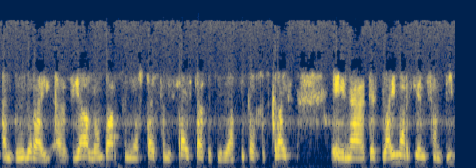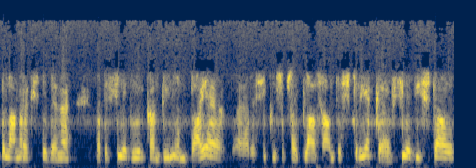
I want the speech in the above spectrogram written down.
en boerdery uh, via Lombard Universiteit van die Vrystaat het hierdie artikel geskryf en uh, dit bly maar een van die belangrikste dinge wat 'n veeboer kan doen om baie uh, risiko's op sy plaas aan te spreek, uh, vee die stal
